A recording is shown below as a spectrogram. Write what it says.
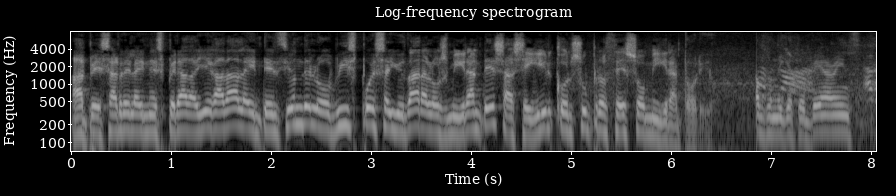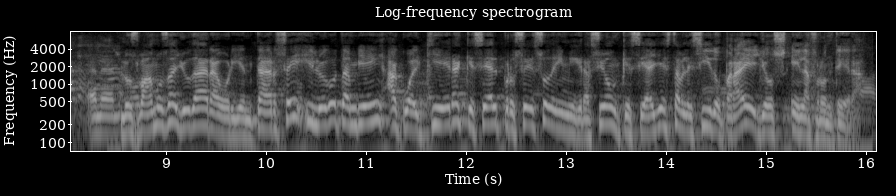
A pesar de la inesperada llegada, la intención del obispo es ayudar a los migrantes a seguir con su proceso migratorio. Los vamos a ayudar a orientarse y luego también a cualquiera que sea el proceso de inmigración que se haya establecido para ellos en la frontera.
